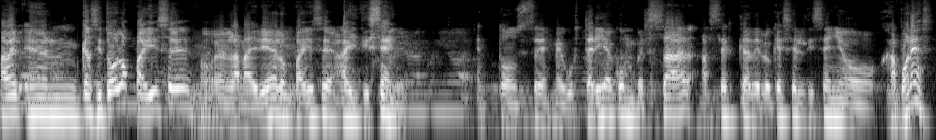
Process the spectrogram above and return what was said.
A ver, en casi todos los países, en la mayoría de los países, hay diseño. Entonces, me gustaría conversar acerca de lo que es el diseño japonés.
